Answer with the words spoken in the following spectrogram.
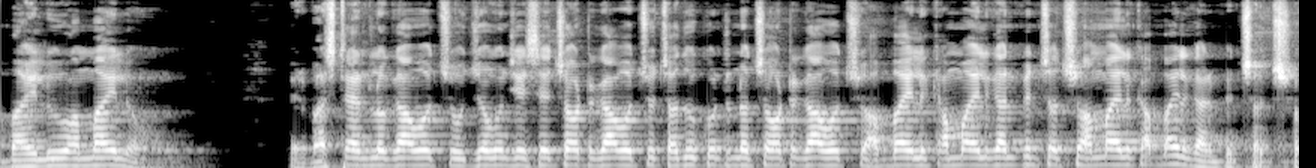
అబ్బాయిలు అమ్మాయిలు. మీరు బస్ స్టాండ్లో కావచ్చు ఉద్యోగం చేసే చోట కావచ్చు చదువుకుంటున్న చోట కావచ్చు అబ్బాయిలకి అమ్మాయిలు కనిపించవచ్చు అమ్మాయిలకు అబ్బాయిలు కనిపించవచ్చు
